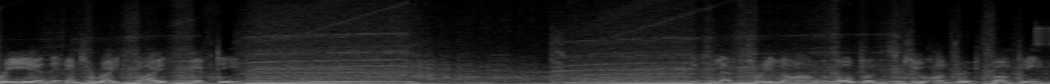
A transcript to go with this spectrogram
3 in, into right 5, 50. Into left 3 long, opens, 200, bumpy.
